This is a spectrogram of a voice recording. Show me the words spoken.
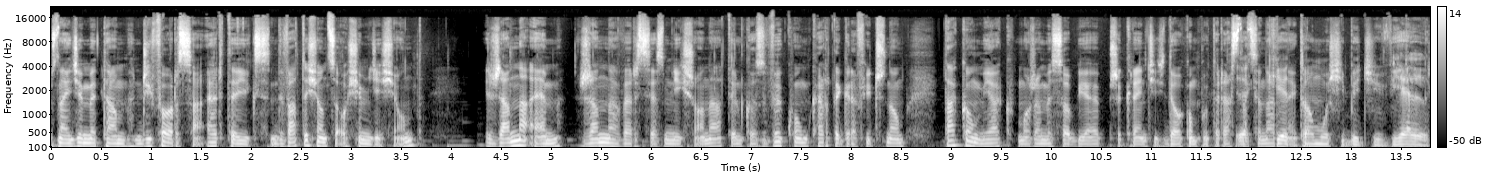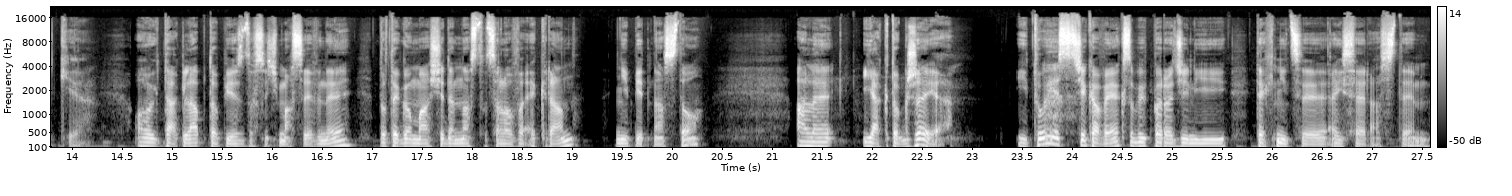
znajdziemy tam GeForce'a RTX 2080, żadna M, żadna wersja zmniejszona, tylko zwykłą kartę graficzną, taką jak możemy sobie przykręcić do komputera Jakie stacjonarnego. to musi być wielkie. Oj tak, laptop jest dosyć masywny, do tego ma 17-calowy ekran, nie 15, ale jak to grzeje? I tu jest ciekawe, jak sobie poradzili technicy Acera z tym.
